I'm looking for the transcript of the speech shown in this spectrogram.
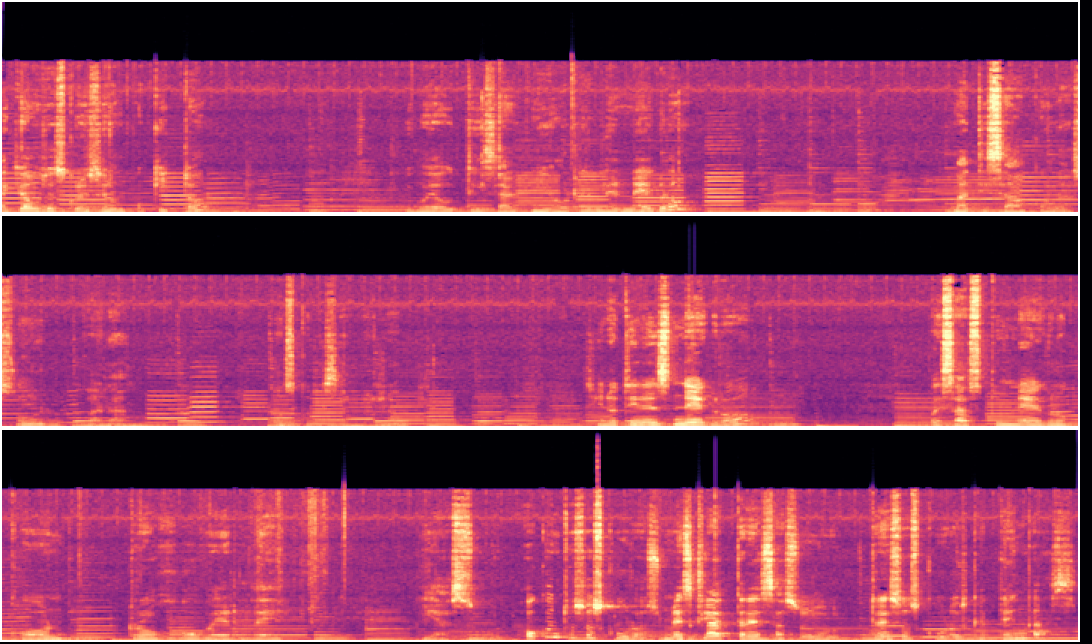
Aquí vamos a oscurecer un poquito y voy a utilizar mi horrible negro matizado con azul para oscurecer más rápido. Si no tienes negro, pues haz tu negro con rojo, verde azul. O con tus oscuros. Mezcla tres, azul, tres oscuros que tengas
